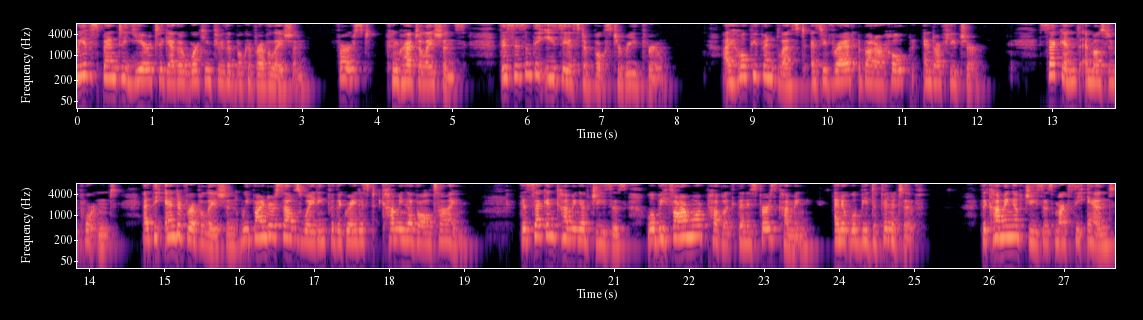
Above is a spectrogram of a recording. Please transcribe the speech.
We have spent a year together working through the book of Revelation. First, congratulations. This isn't the easiest of books to read through. I hope you've been blessed as you've read about our hope and our future. Second, and most important, at the end of Revelation, we find ourselves waiting for the greatest coming of all time. The second coming of Jesus will be far more public than his first coming, and it will be definitive. The coming of Jesus marks the end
